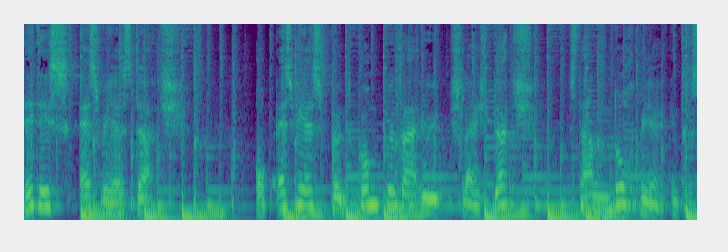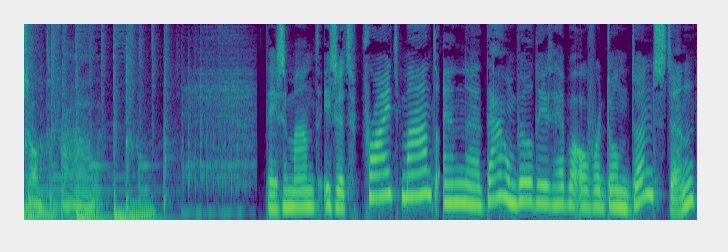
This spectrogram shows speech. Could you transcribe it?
Dit is SBS Dutch. Op sbs.com.au slash Dutch staan nog meer interessante verhalen. Deze maand is het Pride Maand en uh, daarom wilde hij het hebben over Don Dunstan,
